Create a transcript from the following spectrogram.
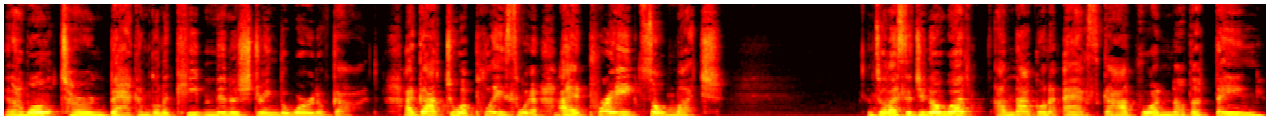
And I won't turn back. I'm going to keep ministering the word of God. I got to a place where I had prayed so much until I said, you know what? I'm not going to ask God for another thing.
